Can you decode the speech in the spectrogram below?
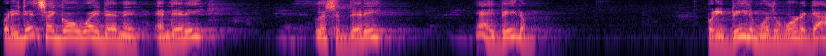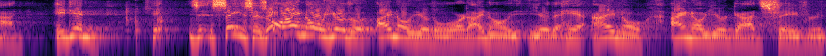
But he did say, Go away, didn't he? And did he? Yes. Listen, did he? Yeah, he beat him. But he beat him with the word of God. He didn't. Satan says, "Oh, I know you're the I know you're the Lord. I know you're the hand. I know I know you're God's favorite."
